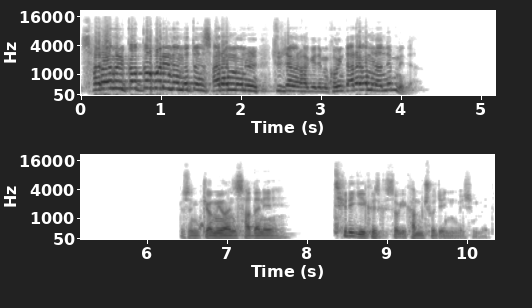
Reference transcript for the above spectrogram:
사랑을 꺾어버리는 어떤 사랑론을 주장을 하게 되면 거긴 따라가면 안 됩니다. 그것은 교묘한 사단의 트릭이 그 속에 감추어져 있는 것입니다.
